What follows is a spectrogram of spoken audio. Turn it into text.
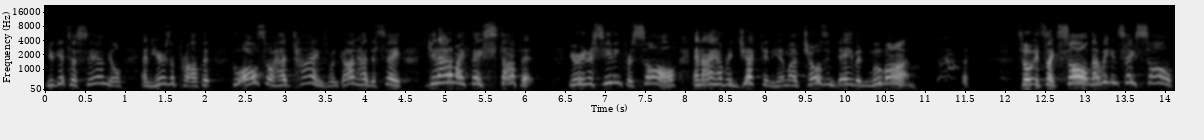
You get to Samuel, and here's a prophet who also had times when God had to say, Get out of my face, stop it. You're interceding for Saul, and I have rejected him. I've chosen David, move on. so it's like Saul. Now we can say Saul,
